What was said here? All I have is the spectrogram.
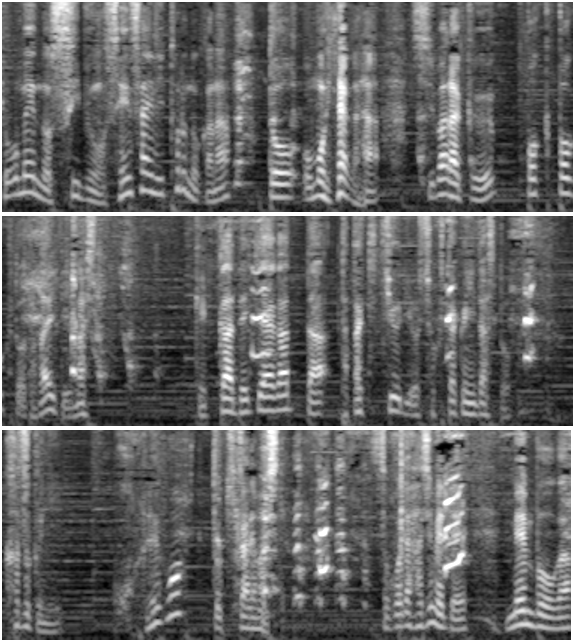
表面の水分を繊細に取るのかな？と思いながらしばらくポクポクと叩いていました。結果出来上がった叩ききゅうりを食卓に出すと家族に「これは?」と聞かれました。そこで初めて綿棒が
